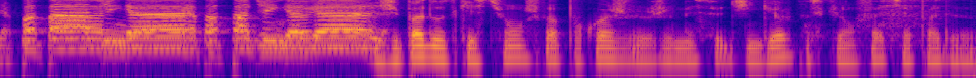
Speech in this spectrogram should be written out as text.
Y'a papa jingle, papa jingle. J'ai pas d'autres questions. Je sais pas pourquoi je, je mets ce jingle parce qu'en fait, il y a pas de,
